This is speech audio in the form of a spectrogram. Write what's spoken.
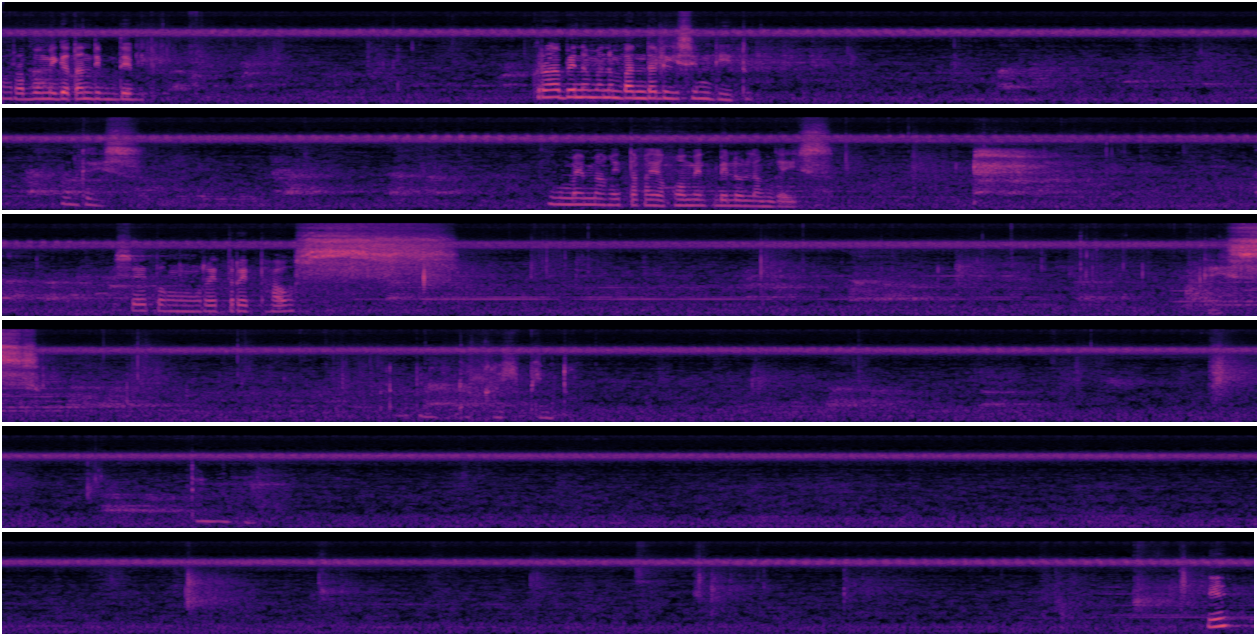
Para bumigat ang dibdib. Grabe naman ang vandalism dito. Oh, guys. Kung may makita kayo, comment below lang guys. Kasi itong retreat house. Guys. Grabe nakaka-creepy to. Tingnan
